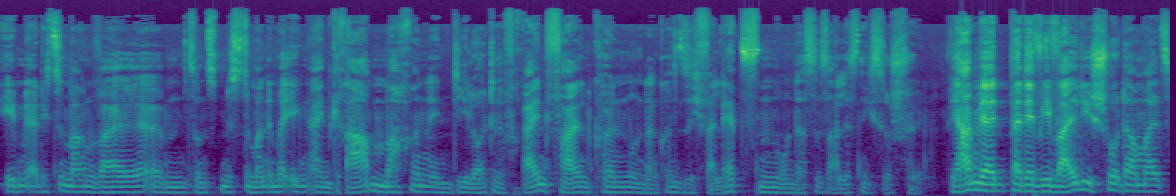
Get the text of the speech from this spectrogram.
ebenerdig zu machen, weil ähm, sonst müsste man immer irgendeinen Graben machen, in die Leute reinfallen können und dann können sie sich verletzen und das ist alles nicht so schön. Wir haben ja bei der Vivaldi-Show damals,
